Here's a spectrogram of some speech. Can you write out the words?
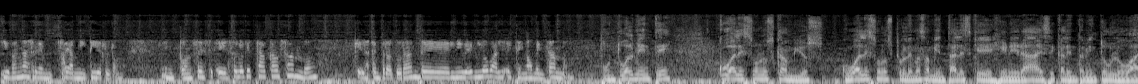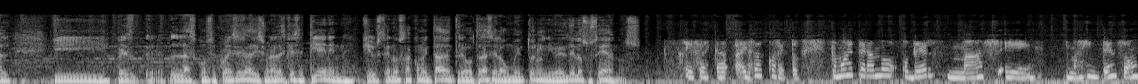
y van a reemitirlo. Entonces, eso es lo que está causando que las temperaturas del nivel global estén aumentando. Puntualmente, ¿cuáles son los cambios? ¿Cuáles son los problemas ambientales que genera ese calentamiento global? Y pues eh, las consecuencias adicionales que se tienen, que usted nos ha comentado, entre otras el aumento en el nivel de los océanos. Eso es, eso es correcto. Estamos esperando ver más eh, más intenso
